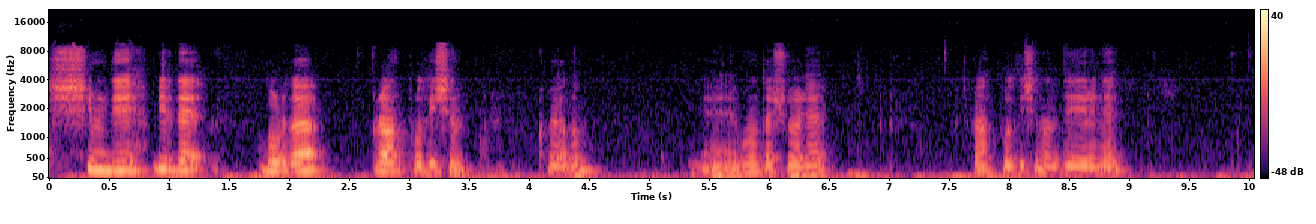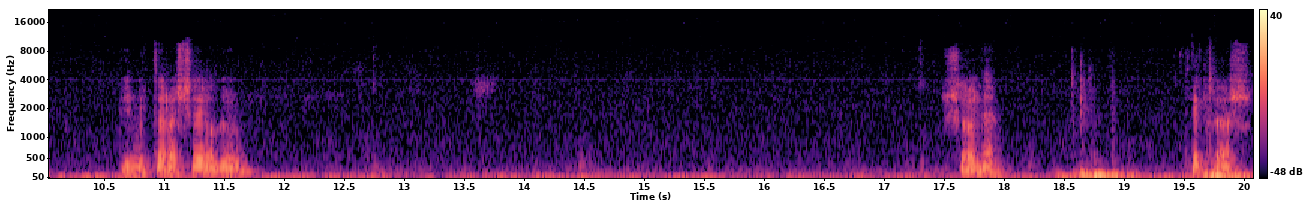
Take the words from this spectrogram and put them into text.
Şimdi bir de burada ground position koyalım. Ee, bunu da şöyle ground position'ın değerini bir miktar aşağıya alıyorum. Şöyle tekrar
